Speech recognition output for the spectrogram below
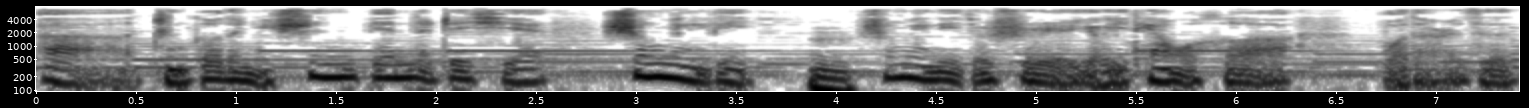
呃，整个的你身边的这些生命力，嗯。生命力就是有一天我和我的儿子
